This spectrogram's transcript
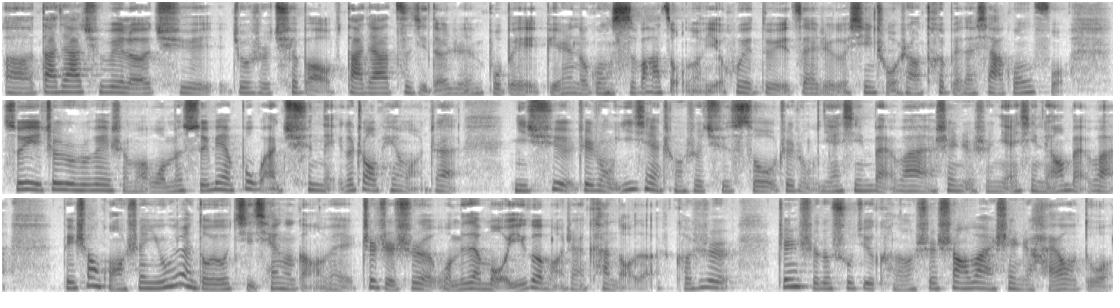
呃，大家去为了去就是确保大家自己的人不被别人的公司挖走呢，也会对在这个薪酬上特别的下功夫。所以这就是为什么我们随便不管去哪个招聘网站，你去这种一线城市去搜这种年薪百万甚至是年薪两百万，北上广深永远都有几千个岗位。这只是我们在某一个网站看到的，可是真实的数据可能是上万甚至还要多，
